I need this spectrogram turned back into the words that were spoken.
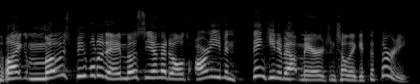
like most people today, most young adults aren't even thinking about marriage until they get to 30.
